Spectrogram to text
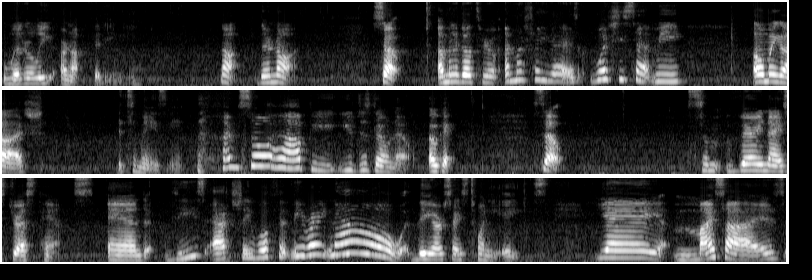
literally are not fitting me. Not, they're not. So, I'm to go through, I'm to show you guys what she sent me. Oh my gosh, it's amazing. I'm so happy. You just don't know. Okay. So, some very nice dress pants. And these actually will fit me right now. They are size 28s. Yay! My size.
